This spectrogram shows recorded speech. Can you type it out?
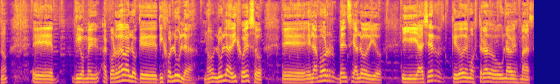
¿no? Eh, digo, me acordaba lo que dijo Lula, ¿no? Lula dijo eso, eh, el amor vence al odio, y ayer quedó demostrado una vez más.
